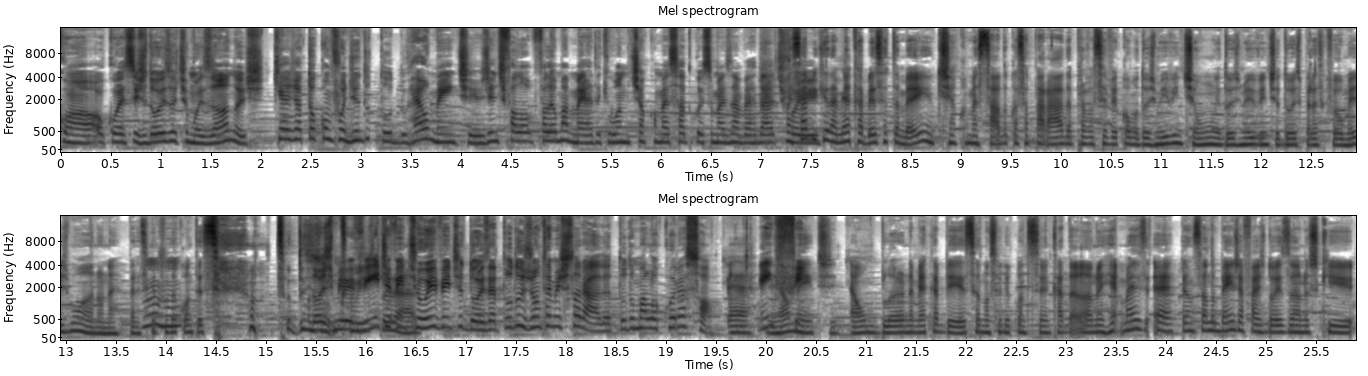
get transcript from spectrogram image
com, a- com esses dois últimos anos que eu já tô confundindo tudo. Realmente, a gente falou, falei uma merda que o ano tinha começado com isso, mas na verdade Mas foi. sabe que na minha cabeça também tinha começado com essa parada pra você ver como 2021 e 2022 parece que foi o mesmo ano, né? Parece que Uhum. tudo aconteceu. tudo junto, 2020, misturado. 21 e 22. É tudo junto e misturado. É tudo uma loucura só. É, Enfim. realmente. É um blur na minha cabeça. Eu não sei o que aconteceu em cada ano. Mas, é, pensando bem, já faz dois anos que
